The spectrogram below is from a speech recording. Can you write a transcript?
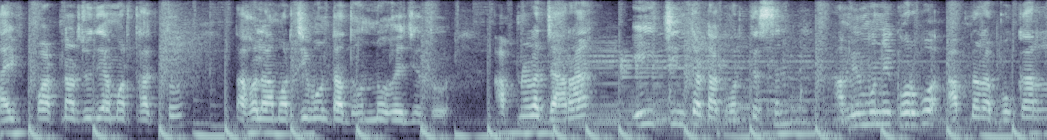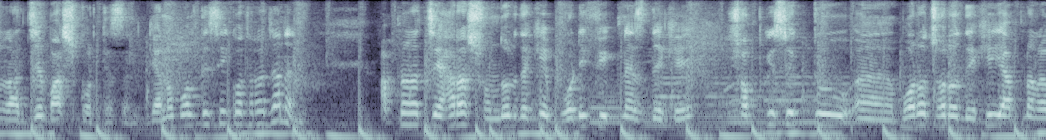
লাইফ পার্টনার যদি আমার থাকতো, তাহলে আমার জীবনটা ধন্য হয়ে যেত। আপনারা যারা এই চিন্তাটা করতেছেন, আমি মনে করব আপনারা বোকার রাজ্যে বাস করতেছেন। কেন বলতেছি কথাটা জানেন? আপনারা চেহারা সুন্দর দেখে বডি ফিটনেস দেখে সব কিছু একটু বড় ছড়ো দেখেই আপনারা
